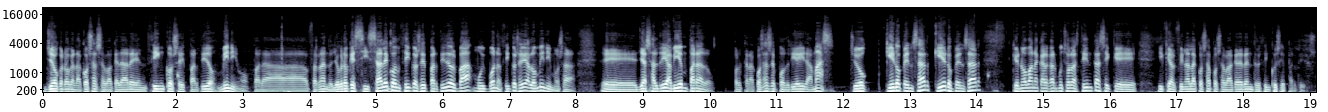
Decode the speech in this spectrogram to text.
Yo creo que la cosa se va a quedar en 5 o 6 partidos mínimo para Fernando. Yo creo que si sale con 5 o 6 partidos va muy bueno, 5 sería lo mínimo, o sea, eh, ya saldría bien parado porque la cosa se podría ir a más. Yo quiero pensar, quiero pensar que no van a cargar mucho las tintas y que, y que al final la cosa pues, se va a quedar entre 5 y 6 partidos.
